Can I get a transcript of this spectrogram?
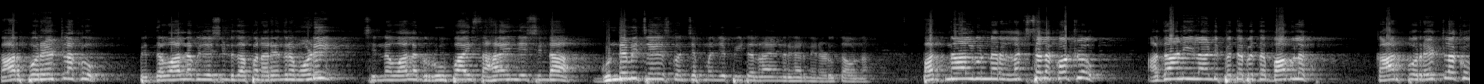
కార్పొరేట్లకు పెద్దవాళ్ళకు చేసిండు తప్ప నరేంద్ర మోడీ చిన్నవాళ్ళకు రూపాయి సహాయం చేసిండా? గుండెమి చేసుకొని చెప్పమని చెప్పి ఈటల రాజేంద్ర గారు నేను అడుగుతా ఉన్నా. పద్నాలుగున్నర లక్షల కోట్లు అదానీ లాంటి పెద్ద పెద్ద బాబులకు కార్పొరేట్లకు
